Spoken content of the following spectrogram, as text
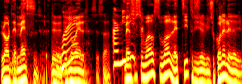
lors des messes de. Noël, c'est ça. Un Mais souvent, souvent les titres, je, je connais les,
